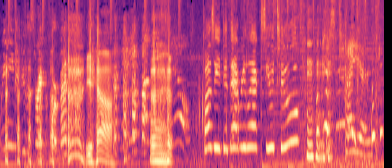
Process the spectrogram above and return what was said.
we need to do this right before bed. yeah. Fuzzy, did that relax you too? Just tired. Look at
